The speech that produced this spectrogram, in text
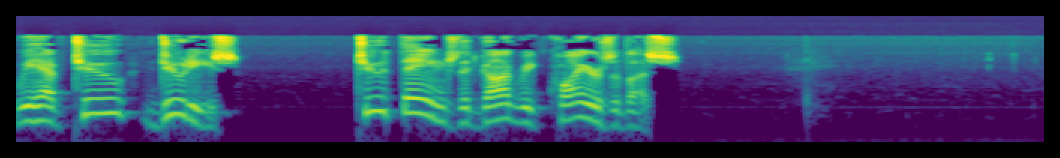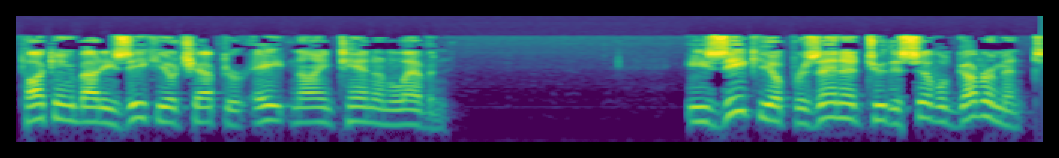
We have two duties, two things that God requires of us. Talking about Ezekiel chapter 8, 9, 10, and 11. Ezekiel presented to the civil government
